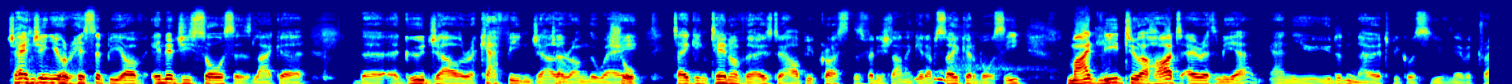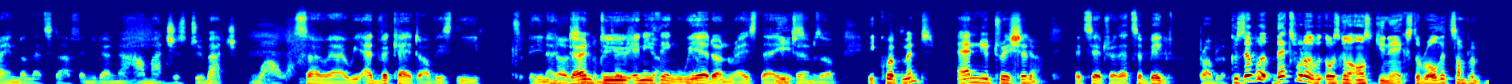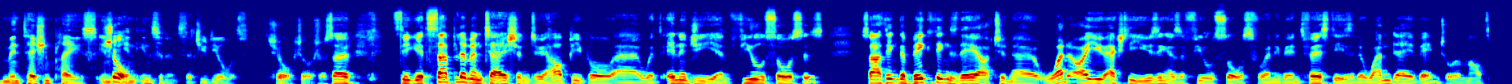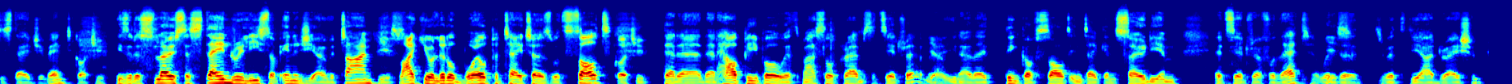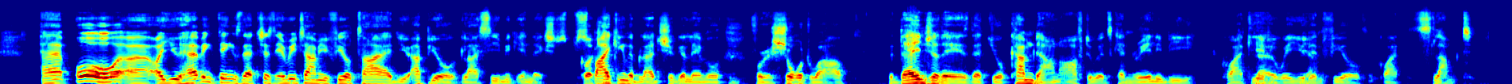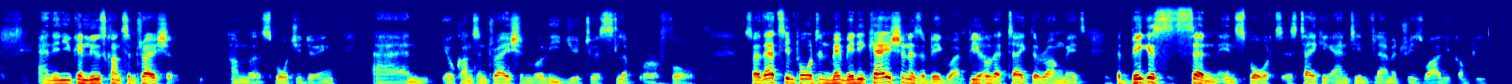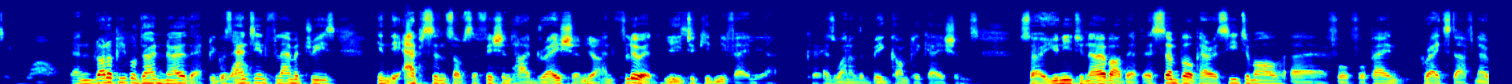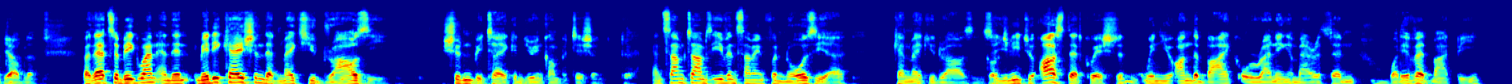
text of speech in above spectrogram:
changing your recipe of energy sources like a the a goo gel or a caffeine gel Gel. along the way, Sure. taking ten of those to help you cross the finish line and get up Suikerbossie might lead to a heart arrhythmia, and you you didn't know it because you've never trained on that stuff, and you don't know how much is too much. Wow. So uh, we advocate, obviously, you know, No don't do anything Yeah, yeah. weird on race day Yes. in terms of equipment and nutrition, Yeah. etc. That's a big problem. Because that, that's what I was going to ask you next the role that supplementation plays in, Sure. in incidents that you deal with. Sure, sure, sure. So, so you get supplementation to help people uh, with energy and fuel sources. So I think the big things there are to know what are you actually using as a fuel source for an event. Firstly, is it a one day event or a multi stage event? Got you. Is it a slow, sustained release of energy over time? Yes. Like your little boiled potatoes with salt Got you. that uh, that help people with muscle cramps, etc. Yeah. Uh, you know, they think of salt intake and sodium, etc. for that with Yes. the with dehydration. Um, or uh, are you having things that just every time you feel tired, you up your glycemic index, Gotcha. spiking the blood sugar level for a short while? The danger there is that your come down afterwards can really be quite low, Heavy, where you yeah. then feel quite slumped, and then you can lose concentration on the sport you're doing, uh, and your concentration will lead you to a slip or a fall. So that's important. Me- medication is a big one. People that take the wrong meds. The biggest sin in sports is taking anti-inflammatories while you're competing. Wow. And a lot of people don't know that because Wow. anti-inflammatories, in the absence of sufficient hydration Yeah. and fluid, Yes. lead to kidney failure Okay. as one of the big complications. So you need to know about that. A simple paracetamol uh, for for pain, great stuff, no problem. But that's a big one. And then medication that makes you drowsy shouldn't be taken during competition. Okay. And sometimes even something for nausea can make you drowsy. So you need to ask that question when you're on the bike or running a marathon, whatever it might be.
